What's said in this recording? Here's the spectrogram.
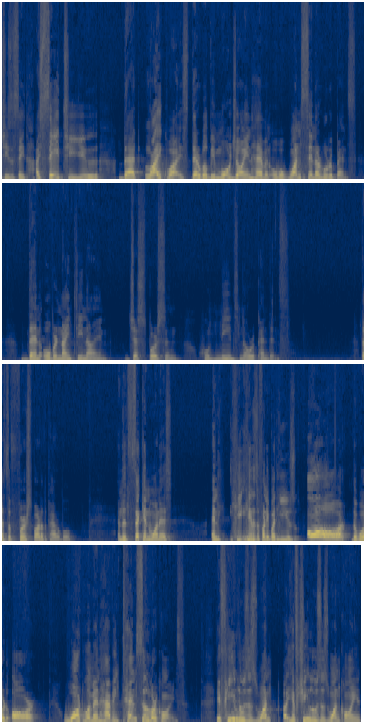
Jesus says, I say to you that likewise there will be more joy in heaven over one sinner who repents than over 99 just person who needs no repentance. That's the first part of the parable. And the second one is, and he, here's the funny part, he used or, the word or, what woman having 10 silver coins, if he loses one Uh, if she loses one coin,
